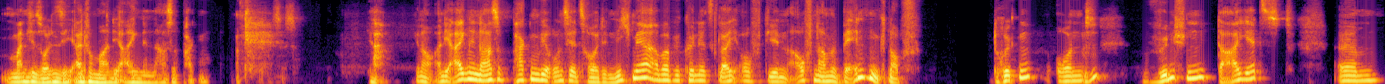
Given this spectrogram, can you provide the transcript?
manche sollten sich einfach mal an die eigene Nase packen. Ja, genau. An die eigene Nase packen wir uns jetzt heute nicht mehr, aber wir können jetzt gleich auf den Aufnahme beenden Knopf drücken und mhm. wünschen da jetzt ähm,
